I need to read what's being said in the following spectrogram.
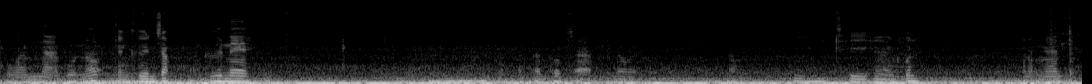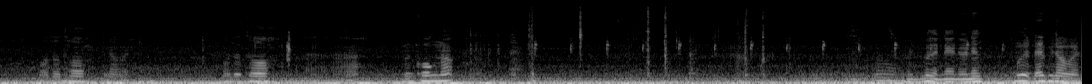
เพราะว่ามันหน้าฝนเนาะกลางคืนซับกลางคืนแน่ทำความสะอาดพี่น้องสี่ห้าคนพนักงานป ตทพี่น้องปตทอ่าเมืองคงเนาะมืดๆแน่หน่อยหนึงมืดได้พี่น้องเลย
